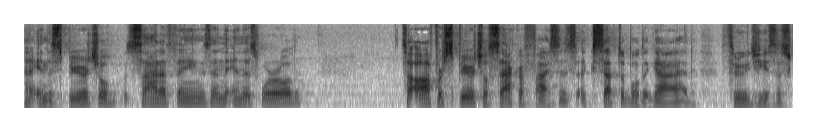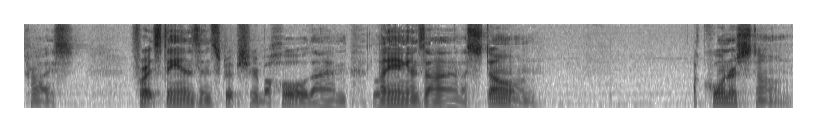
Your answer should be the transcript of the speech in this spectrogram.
uh, in the spiritual side of things in, in this world to offer spiritual sacrifices acceptable to God through Jesus Christ. For it stands in Scripture Behold, I am laying in Zion a stone, a cornerstone,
